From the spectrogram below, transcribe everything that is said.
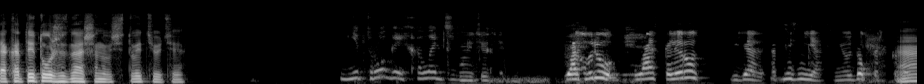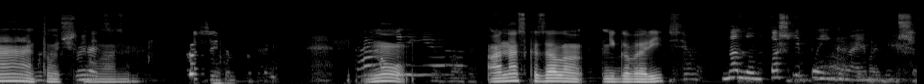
Так, а ты тоже знаешь, она вообще твоя тетя. Не трогай холодильник. Я говорю, я сколероз, я как не. У нее доктор сказал, А, точно, ладно. Ну, она сказала не говорить. Манон, пошли поиграем лучше.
